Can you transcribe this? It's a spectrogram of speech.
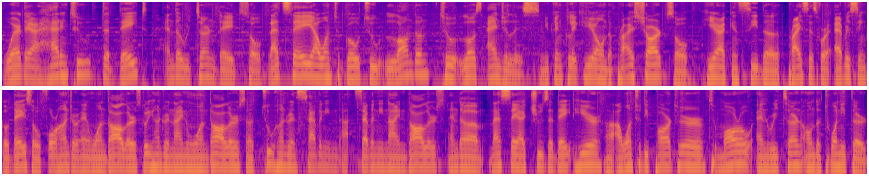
where they are heading to the date and the return date. So let's say I want to go to London to Los Angeles and you can click here on the price chart. So here I can see the prices for every single day. So $401, $391, uh, $279. And uh, let's say I choose a date here. Uh, I want to depart here tomorrow and return on the 23rd.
